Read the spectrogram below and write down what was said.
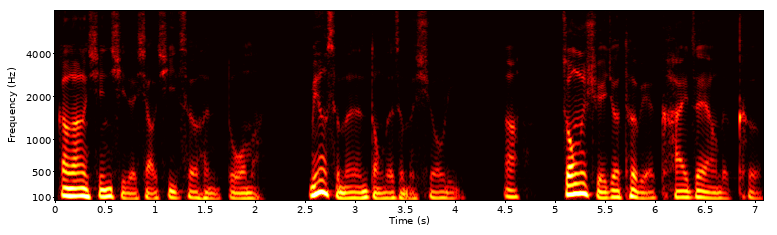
刚刚兴起的小汽车很多嘛，没有什么人懂得怎么修理。那中学就特别开这样的课，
